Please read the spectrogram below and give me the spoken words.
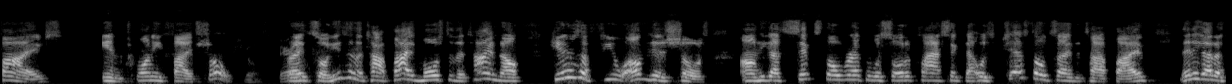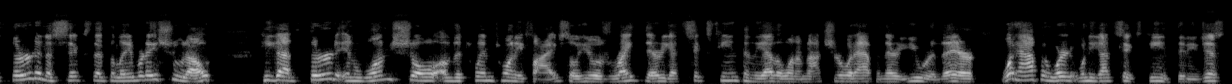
fives in 25 shows, right? So he's in the top five most of the time. Now, here's a few of his shows. Um, he got sixth over at the Wissota Classic. That was just outside the top five. Then he got a third and a sixth at the Labor Day Shootout. He got third in one show of the Twin 25, so he was right there. He got 16th in the other one. I'm not sure what happened there. You were there. What happened where, when he got 16th? Did he just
